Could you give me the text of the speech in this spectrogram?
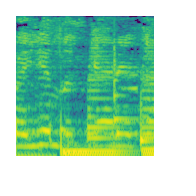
way you look at it.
